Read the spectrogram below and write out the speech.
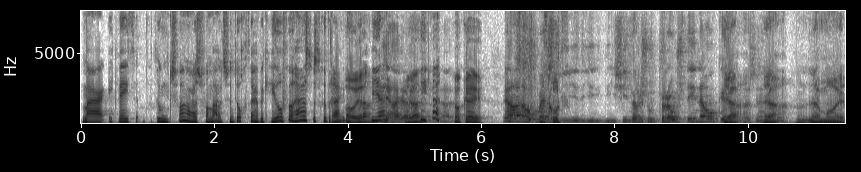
Maar ik weet dat toen ik zwanger was van mijn oudste dochter... heb ik heel veel hazes gedraaid. Oh ja? Ja. Ja, ja. Ja? ja. Ja, een hoop mensen goed. die, die, die zien daar een soort troost in ook. Ja, een- ja, ja, mooi.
